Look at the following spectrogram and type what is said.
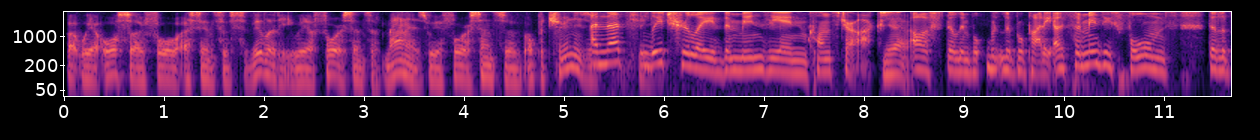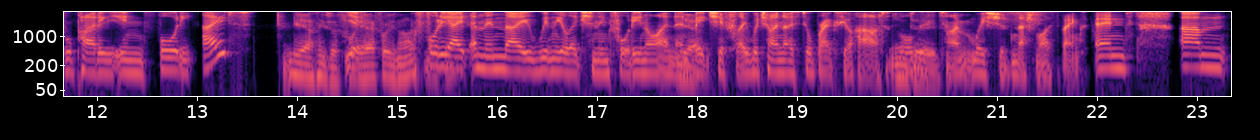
but we are also for a sense of civility. We are for a sense of manners. We are for a sense of opportunism. And that's literally the Menzian construct Yeah. of the Liberal, Liberal Party. Oh, so Menzies forms the Liberal Party in 48, yeah, I think so. 48, Yeah. 49. 48, and then they win the election in 49 and Yeah. beat Chifley, which I know still breaks your heart. All this time we should nationalise the banks. And um,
